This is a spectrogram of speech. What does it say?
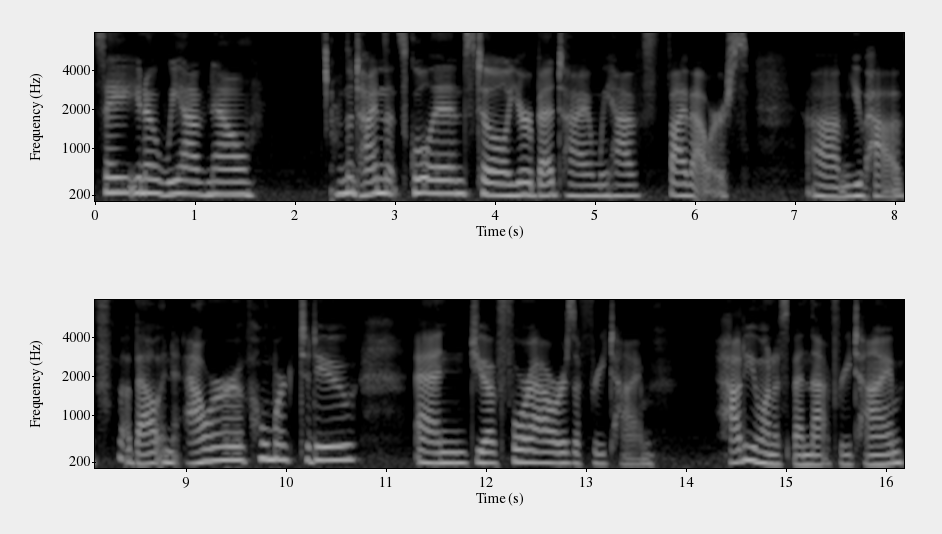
Say, you know, we have now from the time that school ends till your bedtime, we have five hours. Um, you have about an hour of homework to do, and you have four hours of free time. How do you want to spend that free time?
